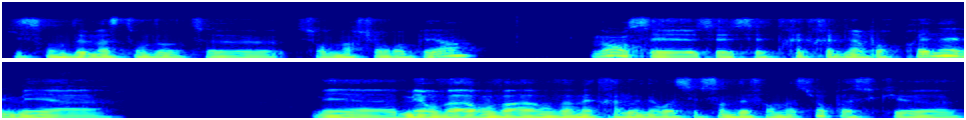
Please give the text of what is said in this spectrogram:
qui sont deux mastodontes euh, sur le marché européen. Non, c'est très très bien pour Prenel, mais, euh, mais, mais on, va, on, va, on va mettre à l'honneur aussi le centre de formation parce que,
